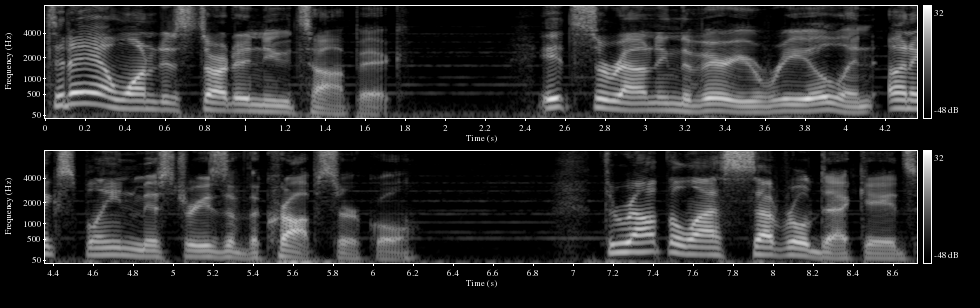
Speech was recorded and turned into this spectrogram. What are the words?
Today I wanted to start a new topic. It's surrounding the very real and unexplained mysteries of the crop circle. Throughout the last several decades,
